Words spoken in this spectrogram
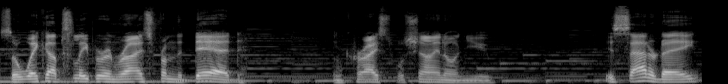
So wake up, sleeper, and rise from the dead, and Christ will shine on you. It's Saturday,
